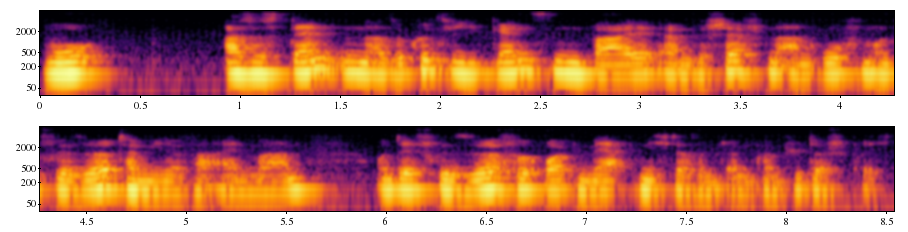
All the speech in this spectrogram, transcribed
wo Assistenten, also künstliche Gänzen bei ähm, Geschäften anrufen und Friseurtermine vereinbaren. und der Friseur vor Ort merkt nicht, dass er mit einem Computer spricht.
